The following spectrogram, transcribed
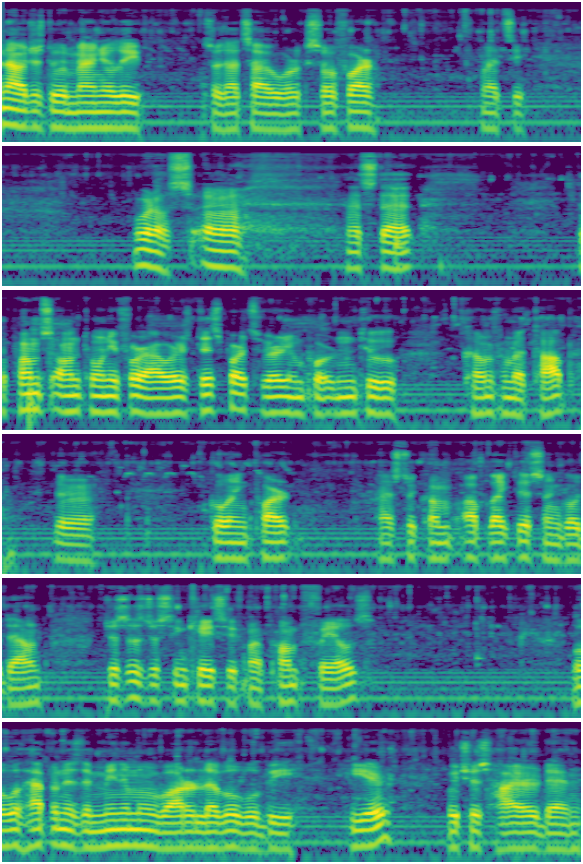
now I just do it manually so that's how it works so far. Let's see. What else? Uh, that's that. The pump's on 24 hours. This part's very important to come from the top. The going part has to come up like this and go down. Just as just in case if my pump fails what will happen is the minimum water level will be here which is higher than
